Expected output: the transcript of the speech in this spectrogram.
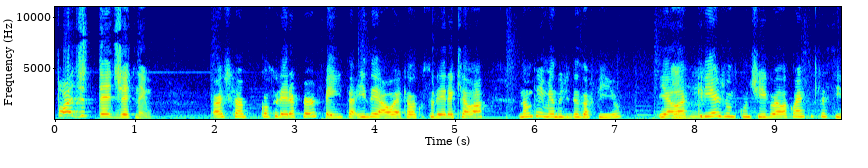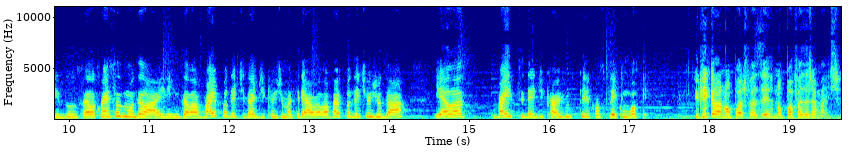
pode ter de jeito nenhum? Eu acho que a costureira perfeita, ideal, é aquela costureira que ela não tem medo de desafio. E ela Uhum. cria junto contigo, ela conhece os tecidos, ela conhece as modelagens, ela vai poder te dar dicas de material, ela vai poder te ajudar e ela vai se dedicar junto com aquele cosplay com você. E o que, que ela não pode fazer? Não pode fazer jamais.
